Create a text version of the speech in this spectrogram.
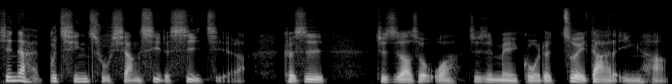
现在还不清楚详细的细节啦，可是就知道说：“哇，就是美国的最大的银行，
